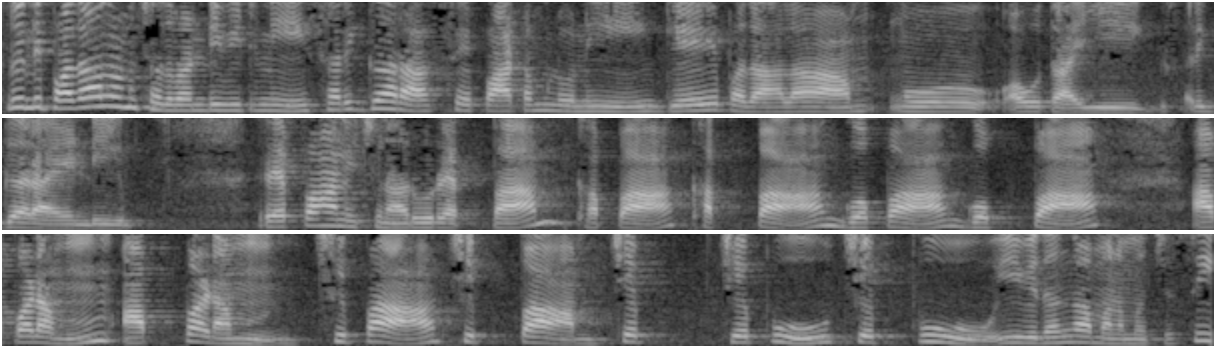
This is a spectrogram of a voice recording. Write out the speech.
క్రింది పదాలను చదవండి. వీటిని సరిగ్గా రాసే పాఠంలోని గేయ పదాల ఓ, అవుతాయి. సరిగ్గా రాయండి. రెప అని ఇచ్చినారు. రెప్ప కప కప్ప గొప్ప గొప్ప అపడం అప్పడం చిప చిప్ప చెప్ చెప్పు చెప్పు. ఈ విధంగా మనం వచ్చేసి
